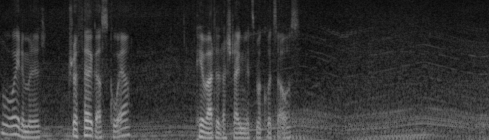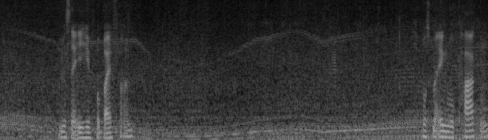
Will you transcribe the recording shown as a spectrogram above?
Oh, wait a minute. Trafalgar Square. Okay, warte, da steigen wir jetzt mal kurz aus. Wir müssen ja eh hier vorbeifahren. Ich muss mal irgendwo parken.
